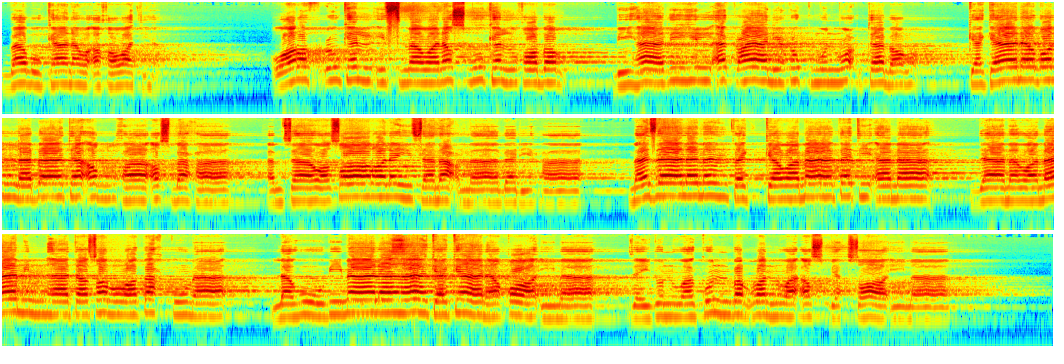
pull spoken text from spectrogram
باب كان وأخواتها. ورفعك الإثم ونصبك الخبر بهذه الأفعال حكم معتبر. ككان ظل بات أضحى أصبحا أمسى وصار ليس مع ما برحا. ما زال من فك وما فتئ ما دام وما منها تصرف احكما. له بما لها ككان قائما. زيد وكن برا وأصبح صائما.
